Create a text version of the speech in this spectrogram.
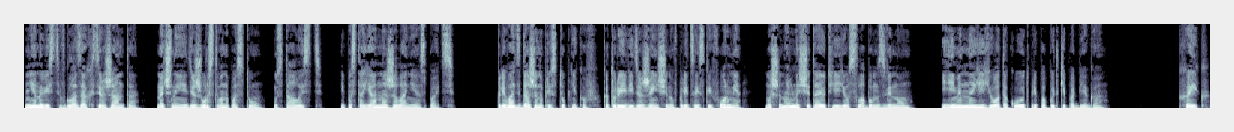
ненависть в глазах сержанта, ночные дежурства на посту, усталость и постоянно желание спать. Плевать даже на преступников, которые, видя женщину в полицейской форме, машинально считают ее слабым звеном, и именно ее атакуют при попытке побега. Хейк,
